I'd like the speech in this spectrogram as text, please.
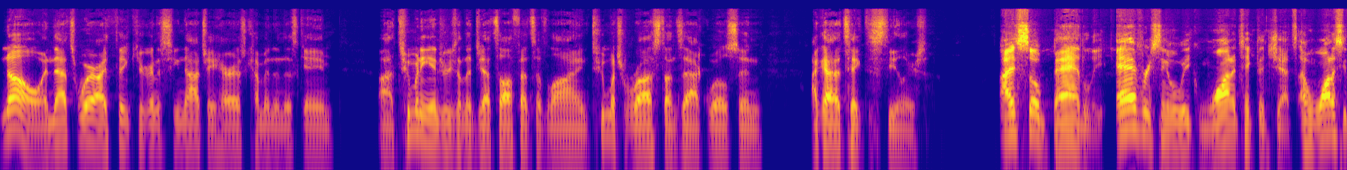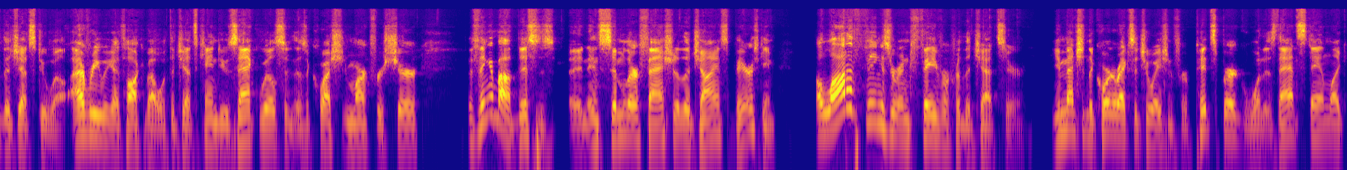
No, and that's where I think you're going to see Najee Harris come in in this game. Uh, too many injuries on the Jets' offensive line. Too much rust on Zach Wilson. I got to take the Steelers. I so badly every single week want to take the Jets. I want to see the Jets do well. Every week I talk about what the Jets can do. Zach Wilson is a question mark for sure. The thing about this is, in, in similar fashion to the Giants Bears game, a lot of things are in favor for the Jets here. You mentioned the quarterback situation for Pittsburgh. What does that stand like?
